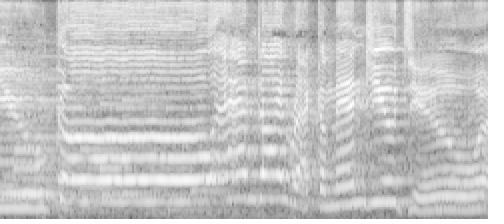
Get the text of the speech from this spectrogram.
you go, and I recommend you do,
